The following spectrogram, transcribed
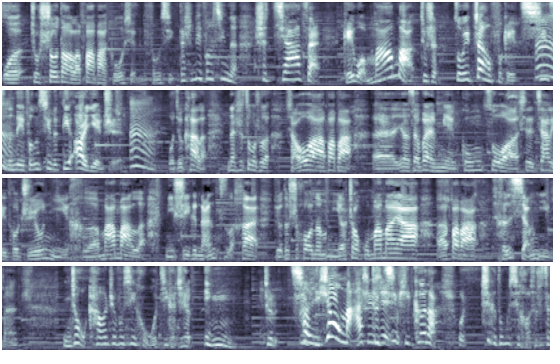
我就收到了爸爸给我写的那封信，但是那封信呢是夹在给我妈妈，就是作为丈夫给妻子的那封信的第二页纸。嗯，我就看了，那是这么说的：小欧啊，爸爸呃要在外面工作，现在家里头只有你和妈妈了。你是一个男子汉，有的时候呢你要照顾妈妈呀，呃，爸爸很想你们。你知道我看完这封信后，我第一感觉，嗯。就是很肉麻，是不是？就鸡皮疙瘩。我这个东西好像是在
